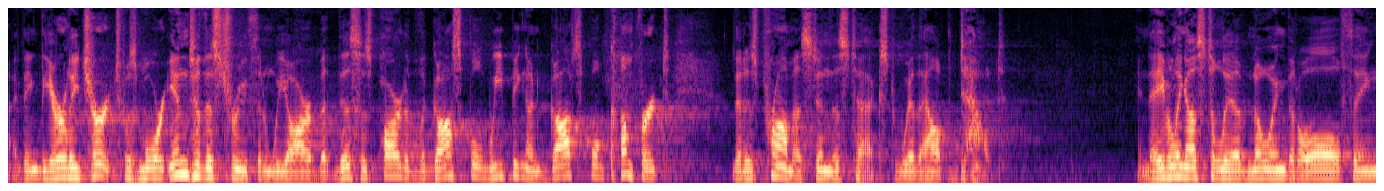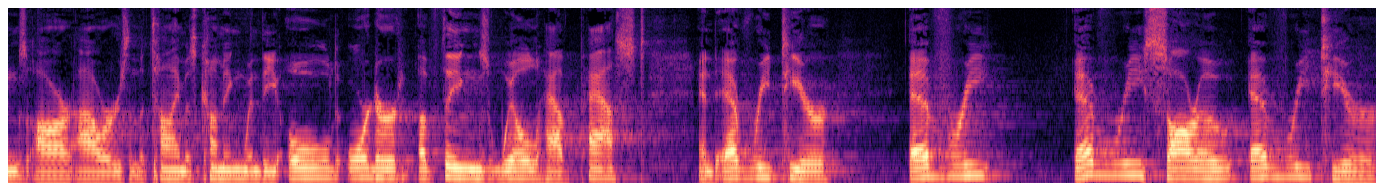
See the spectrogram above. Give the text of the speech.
I think the early church was more into this truth than we are, but this is part of the gospel weeping and gospel comfort that is promised in this text without doubt. Enabling us to live knowing that all things are ours and the time is coming when the old order of things will have passed and every tear Every, every sorrow, every tear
